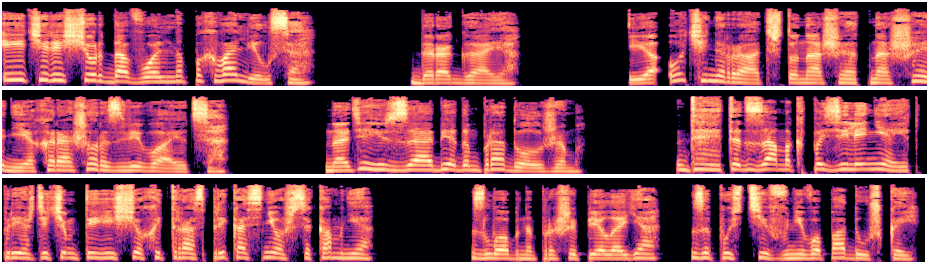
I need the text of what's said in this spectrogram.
и чересчур довольно похвалился. «Дорогая, я очень рад, что наши отношения хорошо развиваются. Надеюсь, за обедом продолжим». «Да этот замок позеленеет, прежде чем ты еще хоть раз прикоснешься ко мне», — злобно прошипела я, запустив в него подушкой.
